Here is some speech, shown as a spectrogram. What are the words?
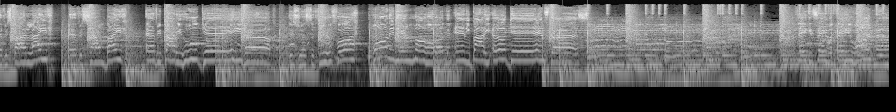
Every spotlight, every soundbite, everybody who gave up is just a fuel for wanting him more than anybody against us. They can say what they want now.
